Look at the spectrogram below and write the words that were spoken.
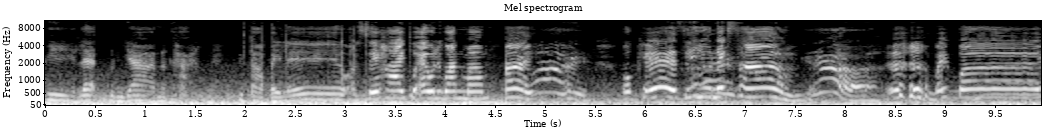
พี่และคุณย่านะคะ พี่ป่าไปแล้วอะ say hi to everyone mom hi Hi. okay see you next time Yeah. bye bye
